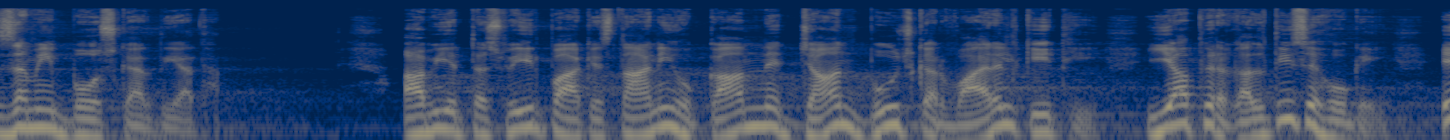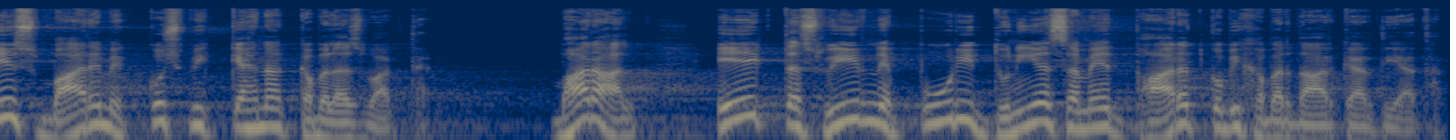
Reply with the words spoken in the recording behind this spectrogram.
ज़मीन बोस कर दिया था। अब यह तस्वीर पाकिस्तानी हुकाम ने जानबूझकर वायरल की थी या फिर गलती से हो गई, इस बारे में कुछ भी कहना कबल अज वक्त है। बहरहाल, एक तस्वीर ने पूरी दुनिया समेत भारत को भी खबरदार कर दिया था।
